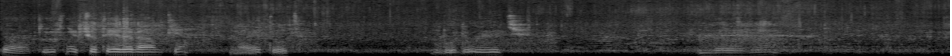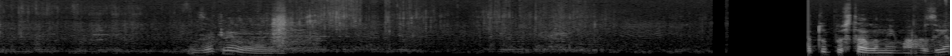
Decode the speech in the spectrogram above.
Так, їхніх чотири рамки. Ну і тут будують. Добре. Закриваю. Тут поставлений магазин.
